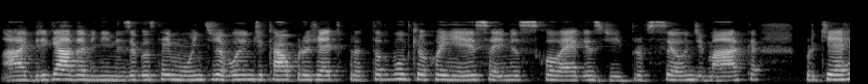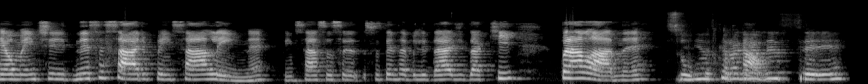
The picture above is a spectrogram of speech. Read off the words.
Ai, obrigada, meninas. Eu gostei muito. Já vou indicar o projeto para todo mundo que eu conheço aí, meus colegas de profissão, de marca, porque é realmente necessário pensar além, né? Pensar a sustentabilidade daqui para lá, né? Super. Meninas, quero agradecer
